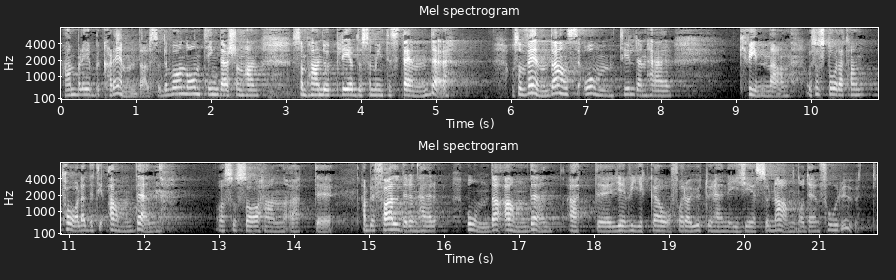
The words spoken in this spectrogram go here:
Han blev beklämd alltså. Det var någonting där som han, som han upplevde som inte stämde. Och så vände han sig om till den här kvinnan och så står det att han talade till anden. Och så sa han att eh, han befallde den här onda anden att eh, ge vika och fara ut ur henne i Jesu namn och den for ut.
